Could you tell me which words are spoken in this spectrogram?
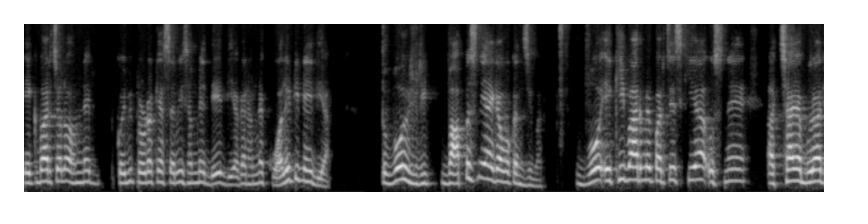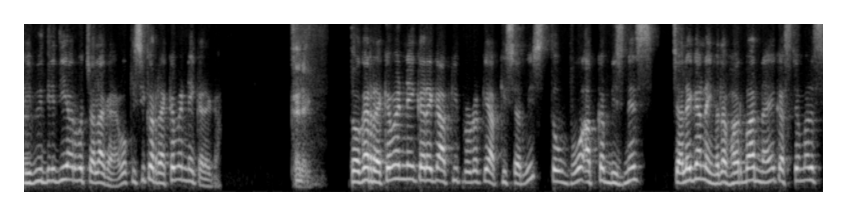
एक बार चलो हमने कोई भी प्रोडक्ट या सर्विस हमने दे दी अगर हमने क्वालिटी नहीं दिया तो वो वापस नहीं आएगा वो कंज्यूमर वो एक ही बार में परचेस किया उसने अच्छा या बुरा रिव्यू दे दिया और वो चला गया। वो किसी को रेकमेंड नहीं करेगा. तो अगर रेकमेंड नहीं करेगा आपकी प्रोडक्ट या आपकी सर्विस तो वो आपका बिज़नेस चलेगा नहीं। मतलब हर बार नए कस्टमर्स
